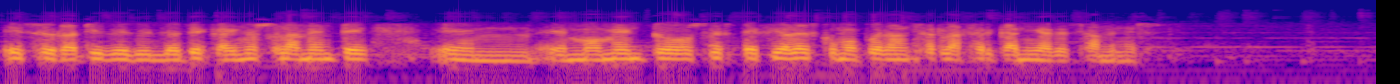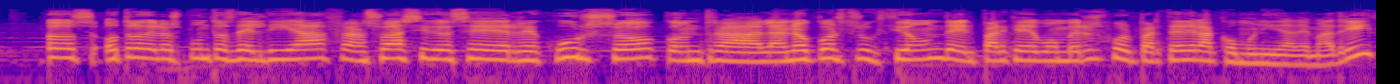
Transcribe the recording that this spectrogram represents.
ese horario de biblioteca y no solamente en, en momentos especiales como puedan ser la cercanía de exámenes. Otro de los puntos del día, François, ha sido ese recurso contra la no construcción del Parque de Bomberos por parte de la Comunidad de Madrid.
